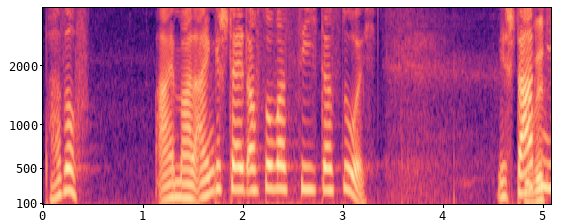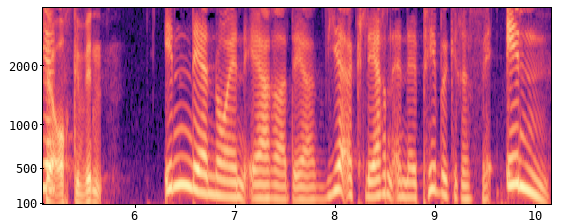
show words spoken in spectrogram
Pass auf. Einmal eingestellt auf sowas ziehe ich das durch. Wir Du starten willst jetzt ja auch gewinnen. in der neuen Ära der Wir erklären NLP-Begriffe in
